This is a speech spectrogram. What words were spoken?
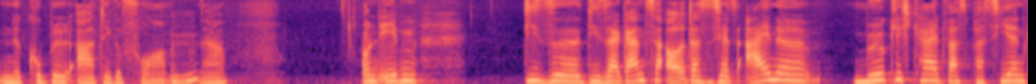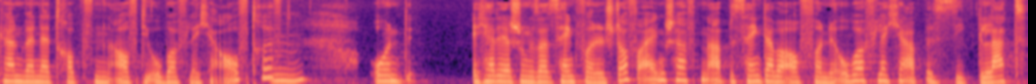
eine kuppelartige Form. Mhm. Ja. Und eben diese, dieser ganze, das ist jetzt eine Möglichkeit, was passieren kann, wenn der Tropfen auf die Oberfläche auftrifft. Mhm. Und ich hatte ja schon gesagt, es hängt von den Stoffeigenschaften ab, es hängt aber auch von der Oberfläche ab. Ist sie glatt,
